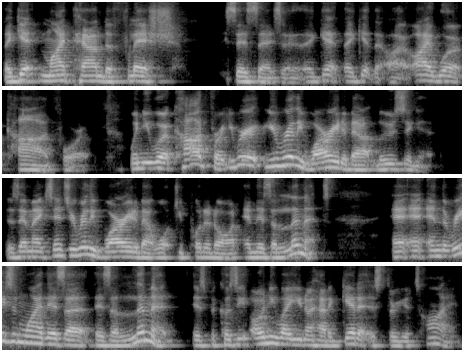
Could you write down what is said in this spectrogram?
they get my pound of flesh. He says that, so they get, they get that, I, I work hard for it. When you work hard for it, you're, re you're really worried about losing it. Does that make sense? You're really worried about what you put it on and there's a limit. And, and the reason why there's a, there's a limit is because the only way you know how to get it is through your time.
